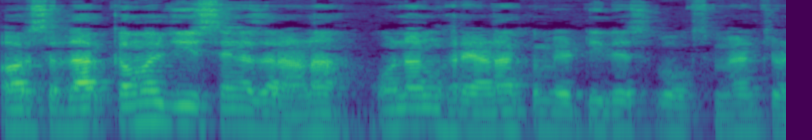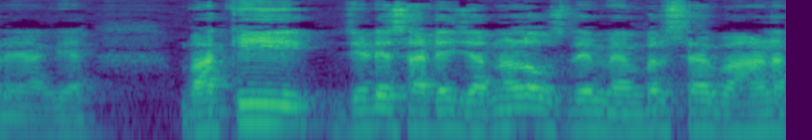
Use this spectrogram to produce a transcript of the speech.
ਔਰ ਸਰਦਾਰ ਕਮਲਜੀਤ ਸਿੰਘ ਹਜ਼ਰਾਣਾ ਉਹਨਾਂ ਨੂੰ ਹਰਿਆਣਾ ਕਮੇਟੀ ਦੇ ਸਪੋਕਸਮੈਨ ਚੁਣਿਆ ਗਿਆ। ਬਾਕੀ ਜਿਹੜੇ ਸਾਡੇ ਜਰਨਲ ਹਾਊਸ ਦੇ ਮੈਂਬਰ ਸਹਿਬਾਨ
